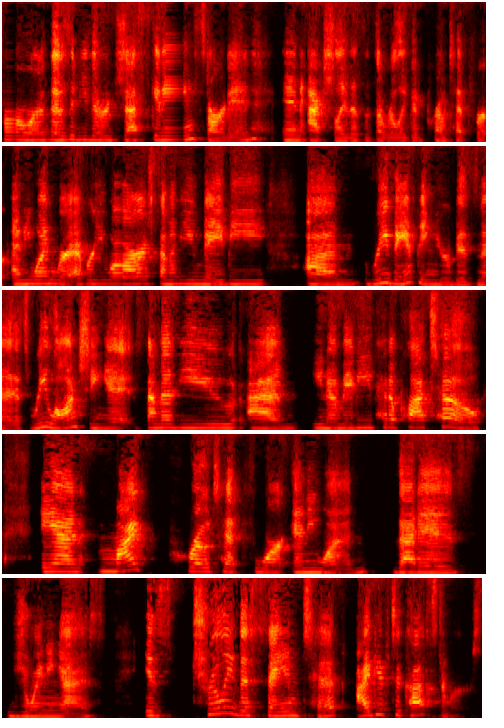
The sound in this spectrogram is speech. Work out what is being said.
for those of you that are just getting started. And actually, this is a really good pro tip for anyone, wherever you are. Some of you may be um, revamping your business, relaunching it. Some of you, um, you know, maybe you've hit a plateau. And my pro tip for anyone that is joining us is truly the same tip I give to customers.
